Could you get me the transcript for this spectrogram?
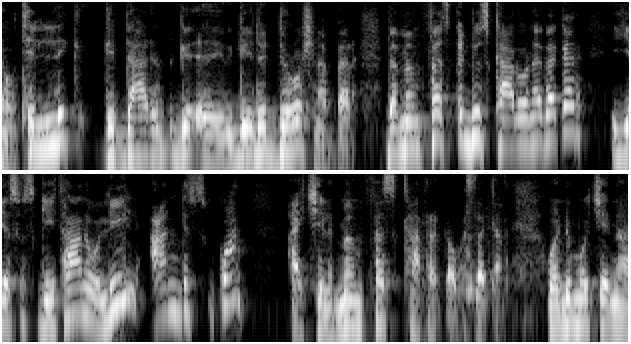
ነው ትልቅ ግድድሮች ነበር። በመንፈስ ቅዱስ ካልሆነ በቀር ኢየሱስ ጌታ ነው ሊል አንድስ እንኳን አይችልም መንፈስ ካረዳው በስተቀር። ወንድሞቼ ና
